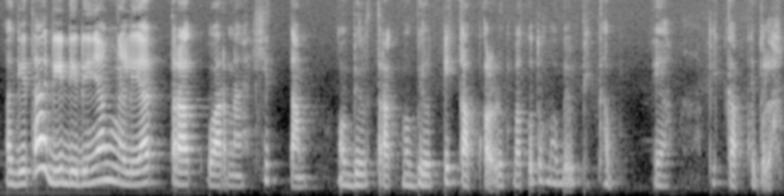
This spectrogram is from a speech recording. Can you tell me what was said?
pagi tadi dirinya ngeliat truk warna hitam. Mobil truk, mobil pickup. Kalau di tempatku tuh mobil pickup. Ya, pickup gitulah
